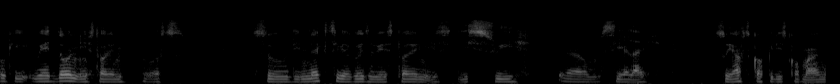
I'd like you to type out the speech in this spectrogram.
Okay we're done installing rust. So the next thing we're going to be installing is the Sui um, CLI so you have to copy this command.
